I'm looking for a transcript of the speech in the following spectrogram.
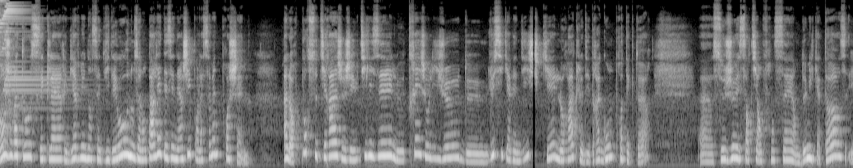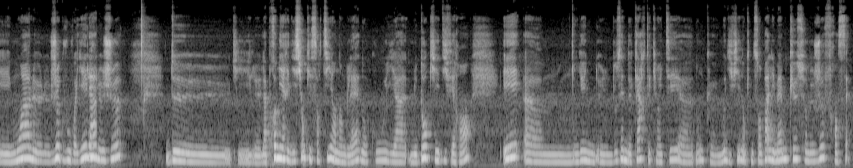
Bonjour à tous, c'est Claire et bienvenue dans cette vidéo. Nous allons parler des énergies pour la semaine prochaine. Alors pour ce tirage, j'ai utilisé le très joli jeu de Lucy Cavendish qui est l'oracle des dragons protecteurs. Euh, ce jeu est sorti en français en 2014 et moi le, jeu que vous voyez là, le jeu de qui, la première édition qui est sortie en anglais, donc où il y a le dos qui est différent et euh, il y a une, douzaine de cartes qui ont été euh, donc euh, modifiées, donc qui ne sont pas les mêmes que sur le jeu français.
